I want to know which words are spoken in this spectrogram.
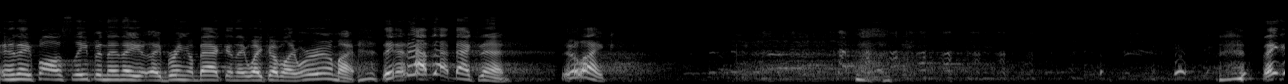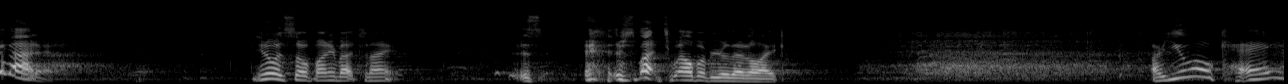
and they fall asleep, and then they, they bring them back, and they wake up like, where am I? They didn't have that back then. They're like, Think about it. You know what's so funny about tonight? There's about 12 of you that are like, Are you okay?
